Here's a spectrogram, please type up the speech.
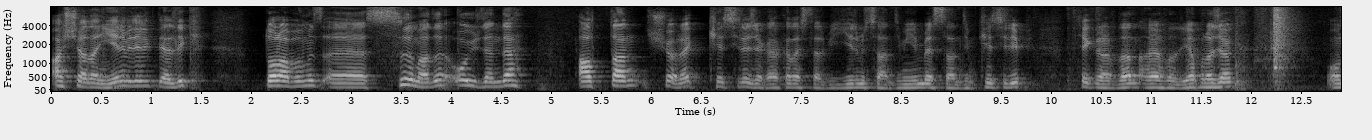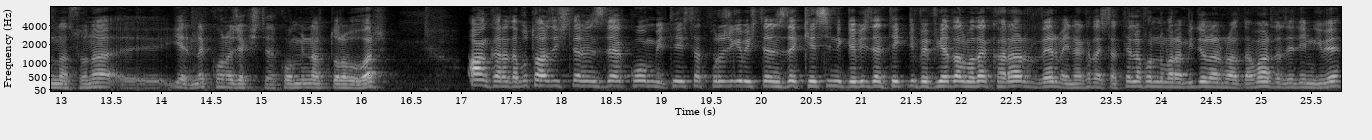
Aşağıdan yeni bir delik deldik. Dolabımız e, sığmadı. O yüzden de alttan şöyle kesilecek arkadaşlar. Bir 20 santim 25 santim kesilip tekrardan ayakları yapılacak. Ondan sonra e, yerine konacak işte. Kombinin alt dolabı var. Ankara'da bu tarz işlerinizde kombi, tesisat, proje gibi işlerinizde kesinlikle bizden teklif ve fiyat almadan karar vermeyin arkadaşlar. Telefon numaram videolarımın altında vardır dediğim gibi.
